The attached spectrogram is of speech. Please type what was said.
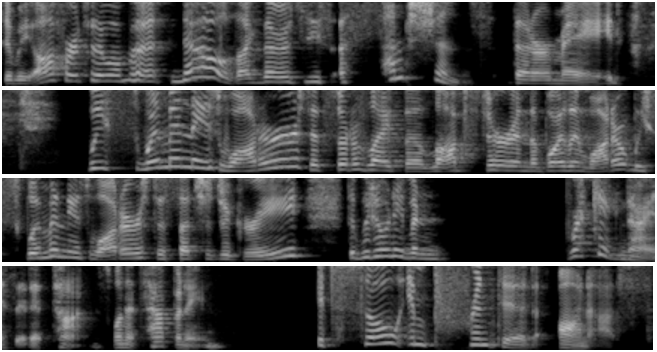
Did we offer it to the woman? No, like there's these assumptions that are made we swim in these waters. It's sort of like the lobster in the boiling water. We swim in these waters to such a degree that we don't even recognize it at times when it's happening. It's so imprinted on us,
